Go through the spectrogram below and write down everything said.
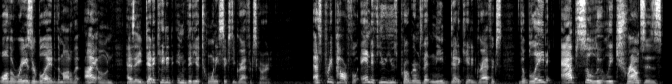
while the Razer Blade, the model that I own, has a dedicated NVIDIA 2060 graphics card. That's pretty powerful, and if you use programs that need dedicated graphics, the Blade absolutely trounces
